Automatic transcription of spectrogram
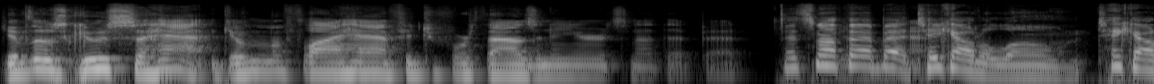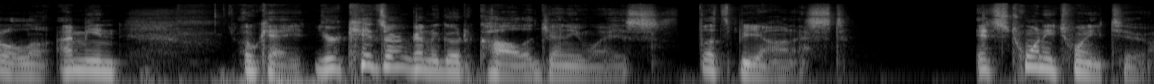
Give those goose a hat. Give them a fly hat. Fifty-four thousand a year. It's not that bad. It's not that bad. Take out a loan. Take out a loan. I mean, okay, your kids aren't going to go to college anyways. Let's be honest. It's 2022.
